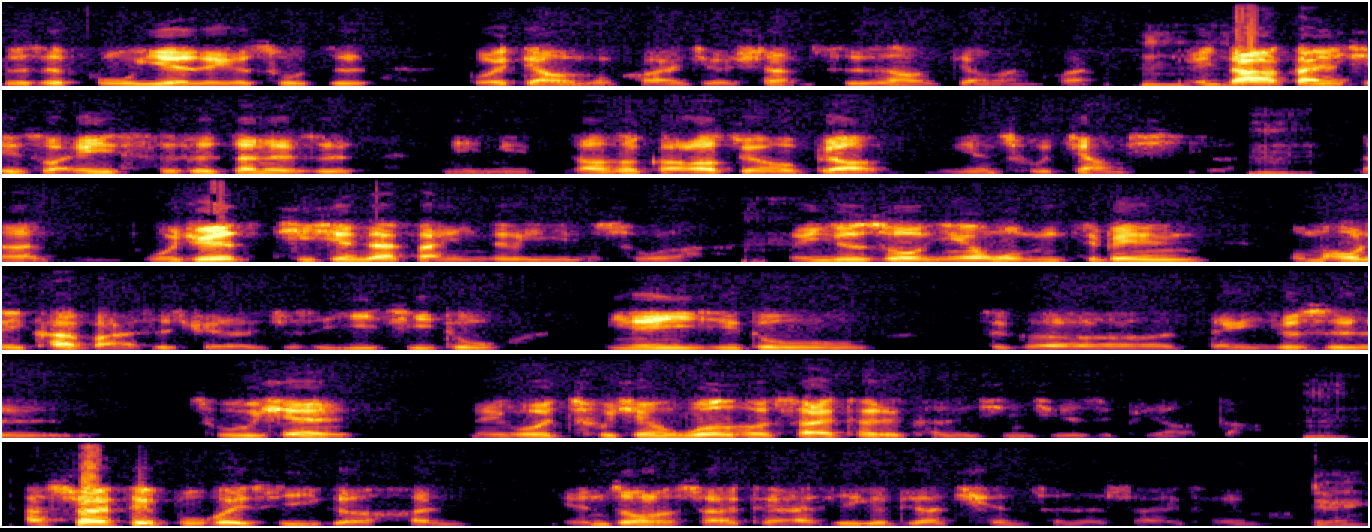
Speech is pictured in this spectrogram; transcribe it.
这是服务业的一个数字不会掉那么快，就像事实上掉蛮快，因为大家担心说，哎，是不是真的是你你到时候搞到最后不要年初降息了，嗯，那我觉得提前在反映这个因素了，等于就是说，因为我们这边我们红利看法还是觉得就是一季度。明年一季度，这个等于就是出现美国出现温和衰退的可能性，其实是比较大。嗯，它衰退不会是一个很严重的衰退，还是一个比较浅层的衰退嘛？对。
